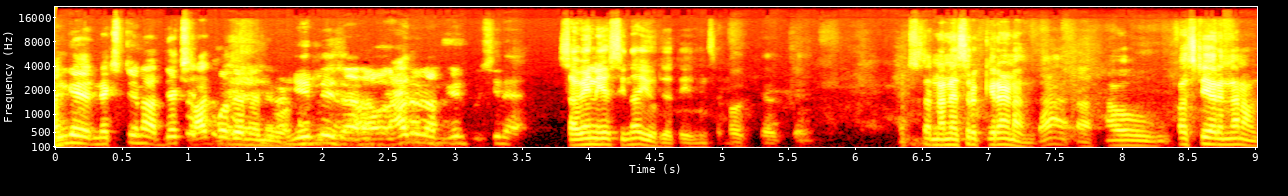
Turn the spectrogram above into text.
ಹಂಗೆ ನೆಕ್ಸ್ಟ್ ಏನೋ ಅಧ್ಯಕ್ಷ ಆಗ್ಬೋದೇನೋ ನೀವು. ಇರ್ಲಿ ಸರ್ ಅವ್ರಾದ್ರೂ ನಮ್ಗೆ ಏನ್ ಖುಷಿನೇ. ಸೆವೆನ್ ಇಯರ್ಸ್ ಇಂದ ಇವ್ರ ಜೊತೆ ಇದೀನಿ ಸರ್? ಓಕೆ ಓಕೆ ಸರ್ ನನ್ನ ಹೆಸರು ಕಿರಣ್ ಅಂತ. ನಾವು ಫಸ್ಟ್ ಇಯರ್ ಇಂದ ನಾವು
